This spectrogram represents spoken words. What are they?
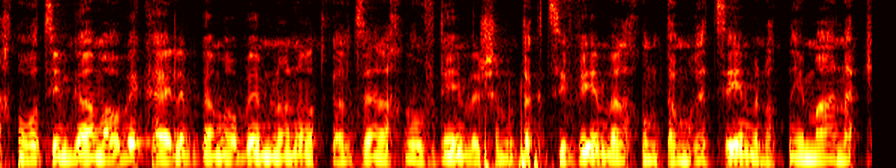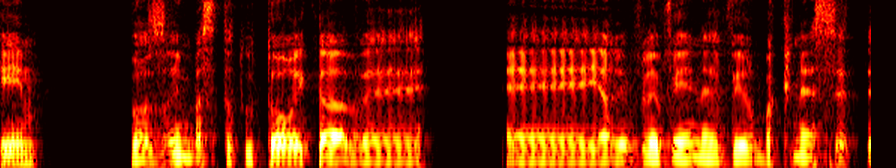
אנחנו רוצים גם הרבה כאלה וגם הרבה מלונות, ועל זה אנחנו עובדים, ויש לנו תקציבים, ואנחנו מתמרצים ונותנים מענקים, ועוזרים בסטטוטוריקה, ויריב לוין העביר בכנסת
